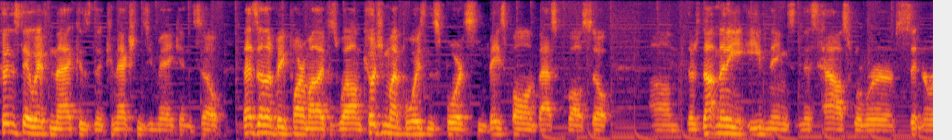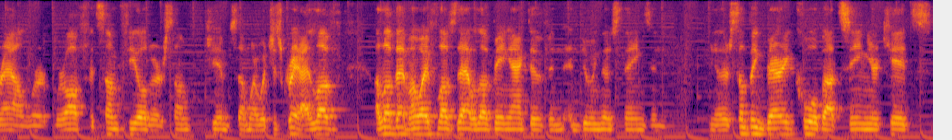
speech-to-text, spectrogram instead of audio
couldn't stay away from that because the connections you make, and so that's another big part of my life as well. I'm coaching my boys in sports and baseball and basketball, so. Um, there's not many evenings in this house where we're sitting around. We're, we're off at some field or some gym somewhere, which is great. I love I love that. My wife loves that. We love being active and, and doing those things. And you know, there's something very cool about seeing your kids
